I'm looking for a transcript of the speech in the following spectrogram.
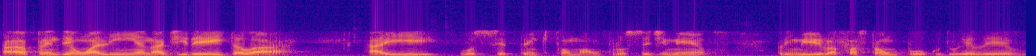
Ah, prendeu uma linha na direita lá. Aí você tem que tomar um procedimento. Primeiro, afastar um pouco do relevo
